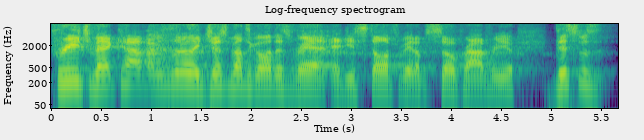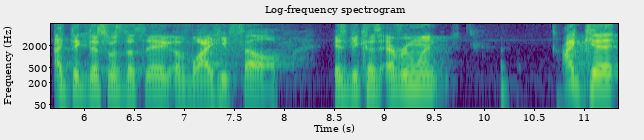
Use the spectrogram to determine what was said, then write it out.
Preach, Metcalf. I was literally just about to go on this rant, and you stole it from me. And I'm so proud for you. This was, I think, this was the thing of why he fell, is because everyone. I get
